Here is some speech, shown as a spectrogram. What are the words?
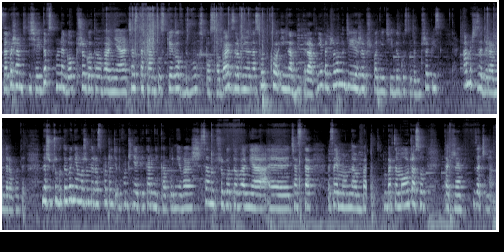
Zapraszam Cię dzisiaj do wspólnego przygotowania ciasta francuskiego w dwóch sposobach. Zrobimy na słodko i na wytrawnie, także mam nadzieję, że przypadnie Ci do gustu ten przepis, a my się zabieramy do roboty. Nasze przygotowania możemy rozpocząć od włączenia piekarnika, ponieważ same przygotowania e, ciasta zajmą nam ba- bardzo mało czasu, także zaczynamy.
